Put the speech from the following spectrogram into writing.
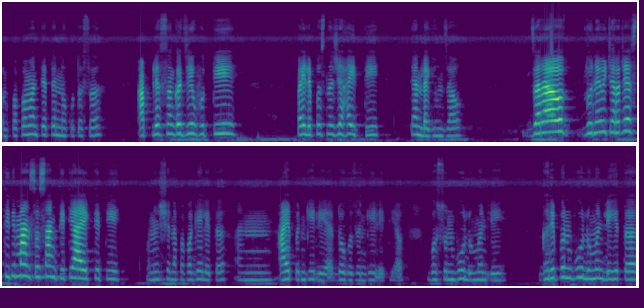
पण पप्पा म्हणते ते नको तसं. आपल्या संग जी होती पहिल्यापासून जी आहे ती त्यांना घेऊन जाऊ जरा जुन्या विचाराची असते ती माणसं सांगते ती ऐकते ती. म्हणून शेना पप्पा गेले तर. आणि आई पण गेली दोघं जण गेले. ती बसून बोलू म्हणली. घरी पण बोलू म्हणली इथं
